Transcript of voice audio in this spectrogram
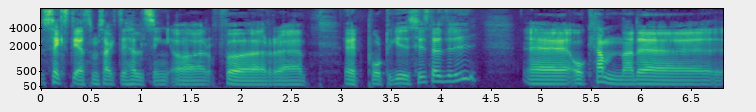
61 som sagt i Helsingör för eh, ett portugisiskt rederi eh, och hamnade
